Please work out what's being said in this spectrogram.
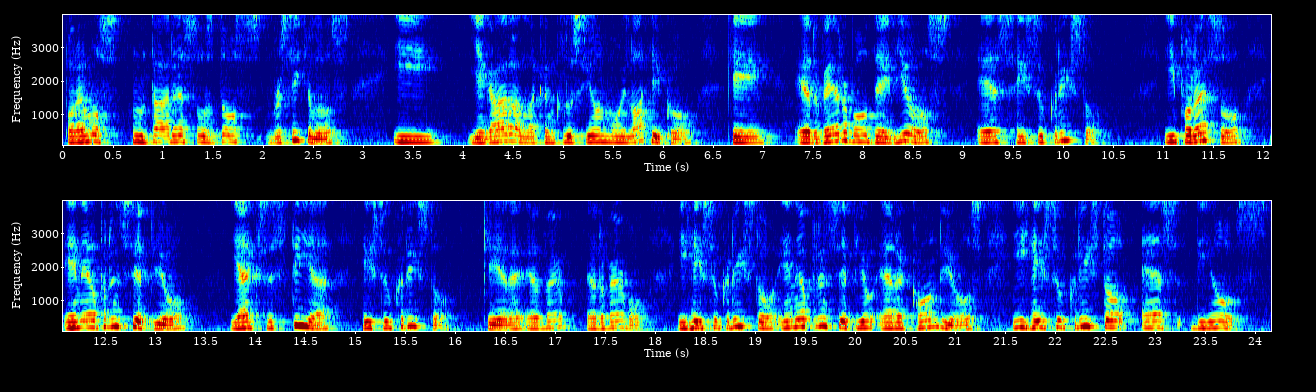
podemos juntar esos dos versículos y llegar a la conclusión muy lógico que el verbo de Dios es Jesucristo. Y por eso, en el principio ya existía Jesucristo, que era el, verbo. Y Jesucristo en el principio era con Dios y Jesucristo es Dios.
